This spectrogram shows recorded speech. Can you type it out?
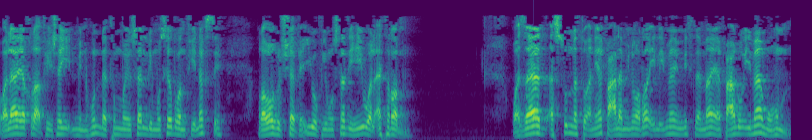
ولا يقرأ في شيء منهن ثم يسلم سرا في نفسه. رواه الشافعي في مسنده والأثرم وزاد السنة أن يفعل من وراء الإمام مثل ما يفعل إمامهم.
